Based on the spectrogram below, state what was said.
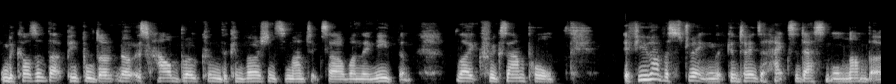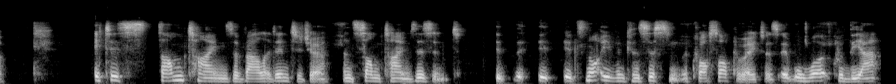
And because of that, people don't notice how broken the conversion semantics are when they need them. Like, for example, if you have a string that contains a hexadecimal number, it is sometimes a valid integer and sometimes isn't. It, it, it's not even consistent across operators. It will work with the at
